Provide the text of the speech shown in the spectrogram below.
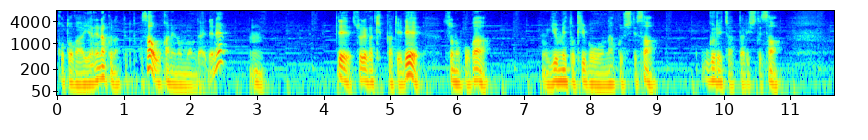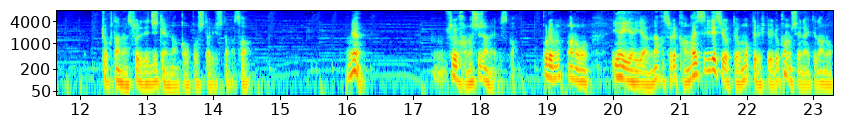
ことがやれなくなってるとかさお金の問題でね。うん、でそれがきっかけでその子が夢と希望をなくしてさぐれちゃったりしてさ極端なそれで事件なんか起こしたりしたらさねそういう話じゃないですか。これあのいやいやいやなんかそれ考えすぎですよって思ってる人いるかもしれないけどあの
